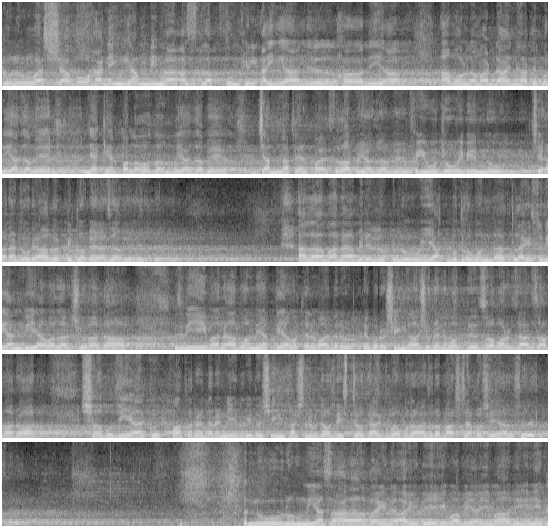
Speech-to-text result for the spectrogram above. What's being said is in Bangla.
কুলু আশাবু হানিয়াম বিমা আসলাফতুম ফিল আইয়ামিল হানিয়া আমল আমার ডাইন হাতে পড়িয়া যাবে, নেকের পল্লবদন হইয়া যাবে, জান্নাতের পয়সলা হইয়া যাবে, ফি উজুই বিন্দু চেহারা দূরে আলোকিত হয়ে যাবে। আলা মানা বিরিল ইয়াকবুত হুমুন দাস লাইসুবিয়ান বিয়াওয়ালা সুরাদা যদি ইমান আমল নিয়ে কিয়ামতের ময়দানে উঠতে বড় সিংহাসনের মধ্যে জবরদস্ত জামারাত সবুজ ইয়াকুত পাথরের দ্বারা নির্মিত সিংহাসনের মধ্যে অধিষ্ঠ থাকব আমরা বাদশা বসে আছে। নূরুন ইয়াসা বাইনা আইদিহিম ওয়া বিআইমানিহিম।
